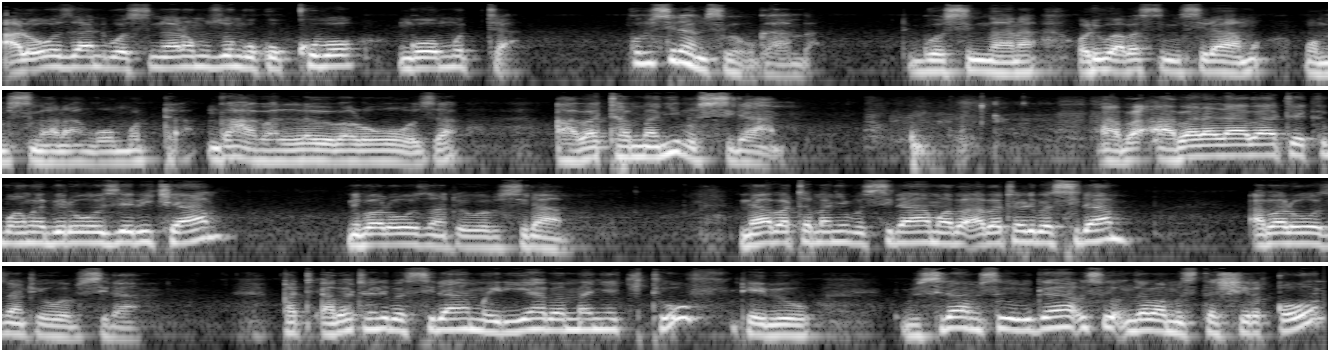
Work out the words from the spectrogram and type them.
Alowooza nti bwosiŋŋana omuzungu ku kkubo ng'omutta obusiraamu si bwe bugamba gosiŋŋana oli bwaba si musiraamu bwomusiŋŋana ng'omutta ng'abalala bwe balowooza abatamanyi busiraamu. Abalala abateekebwamu ebirowoozo ebikyamu ne balowooza nti obwe busiraamu. N'abatamanyi busiraamu abatali basiraamu abalowooza nti obwe busiraamu. Kati abatali basiraamu eriyo abamanyi ekituufu nti ebyo busiraamu nga bamustashirikun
